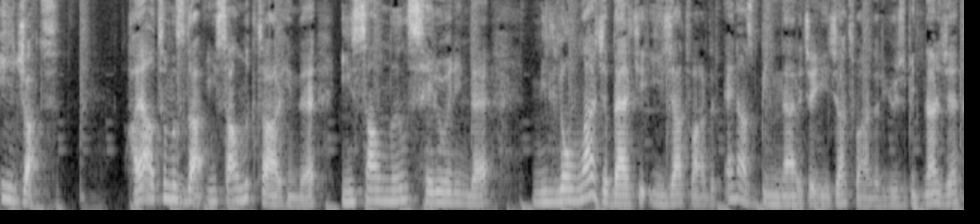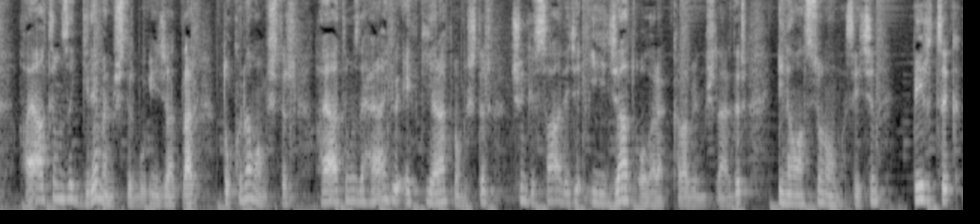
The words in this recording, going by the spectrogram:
icat hayatımızda, insanlık tarihinde, insanlığın serüveninde milyonlarca belki icat vardır. En az binlerce icat vardır, yüz binlerce. Hayatımıza girememiştir bu icatlar, dokunamamıştır. Hayatımızda herhangi bir etki yaratmamıştır. Çünkü sadece icat olarak kalabilmişlerdir. İnovasyon olması için bir tık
